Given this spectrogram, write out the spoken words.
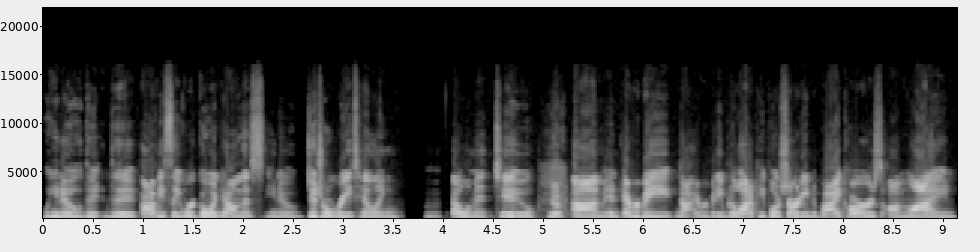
you know, the, the, obviously we're going down this, you know, digital retailing element too. Yeah. Um, and everybody, not everybody, but a lot of people are starting to buy cars online.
